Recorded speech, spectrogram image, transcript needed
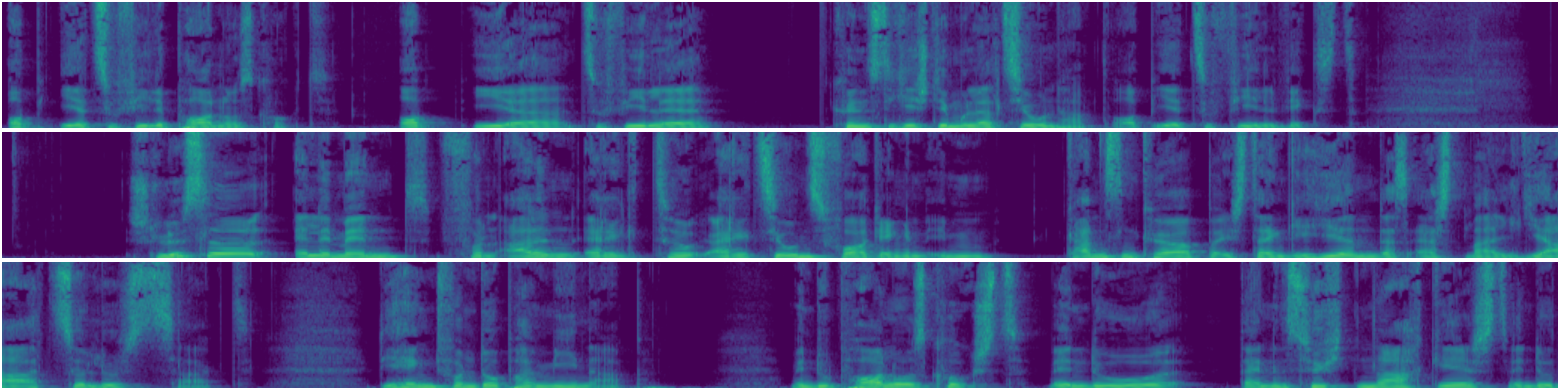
ob ihr zu viele Pornos guckt, ob ihr zu viele künstliche Stimulation habt, ob ihr zu viel wichst. Schlüsselelement von allen Erektionsvorgängen im ganzen Körper ist dein Gehirn, das erstmal Ja zur Lust sagt die hängt von Dopamin ab. Wenn du Pornos guckst, wenn du deinen Süchten nachgehst, wenn du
